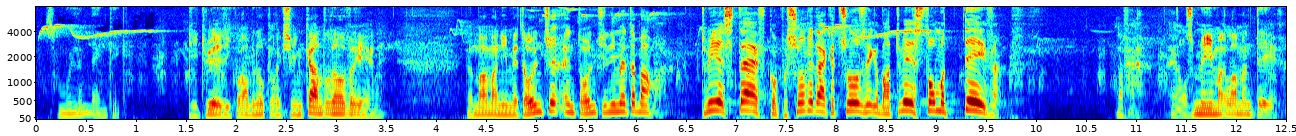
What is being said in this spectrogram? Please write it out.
dat is moeilijk, denk ik. Die twee die kwamen ook langs zijn kanten overeen. Hè. De mama niet met het hondje en het hondje niet met de mama. Twee stijfkoppen, sorry dat ik het zo zeg, maar twee stomme teven. Enfin, hij ons mee maar lamenteren.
